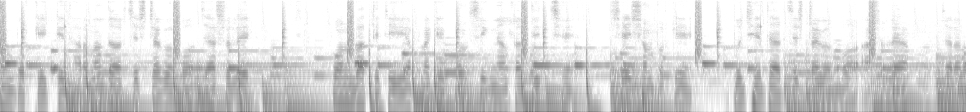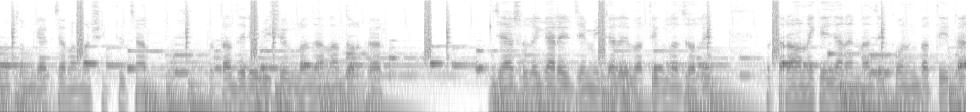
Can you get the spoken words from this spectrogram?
সম্পর্কে একটি ধারণা দেওয়ার চেষ্টা করব যে আসলে কোন বাতিটি আপনাকে কোন সিগন্যালটা দিচ্ছে, সেই সম্পর্কে বুঝিয়ে দেওয়ার চেষ্টা করব। আসলে আপনারা যারা নতুন গাড়ি চালানো শিখতে চান, তো তাদের এই বিষয়গুলো জানা দরকার। যে আসলে গাড়ির যে মিটারের বাতিগুলো জ্বলে, তো তারা অনেকেই জানেন না যে কোন বাতিটা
